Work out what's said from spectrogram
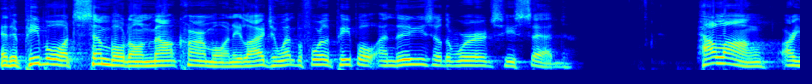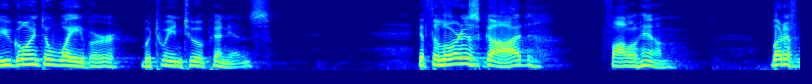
And the people assembled on Mount Carmel, and Elijah went before the people, and these are the words he said How long are you going to waver between two opinions? If the Lord is God, follow him. But if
